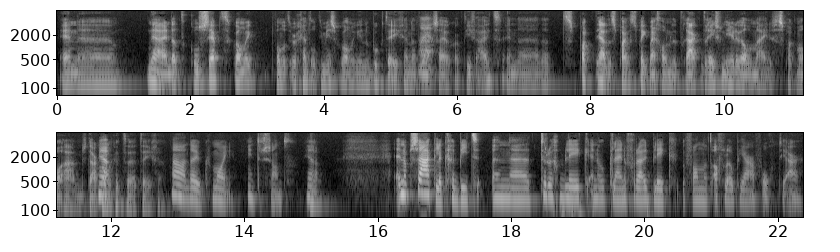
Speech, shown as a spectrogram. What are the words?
en, uh, nou, en dat concept kwam ik van het urgent optimisme kwam ik in een boek tegen en dat oh, ja. zij ook actief uit. En uh, dat sprak, ja, dat sprak, spreekt mij gewoon, het, raakt, het resoneerde wel bij mij, dus dat sprak me wel aan. Dus daar kwam ik het uh, tegen. Ah, leuk, mooi, interessant. ja. En op zakelijk gebied een uh, terugblik en ook kleine vooruitblik van het afgelopen jaar, volgend jaar.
